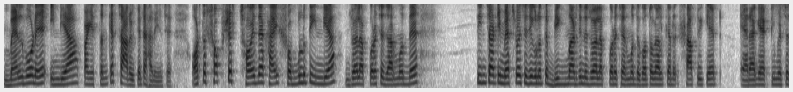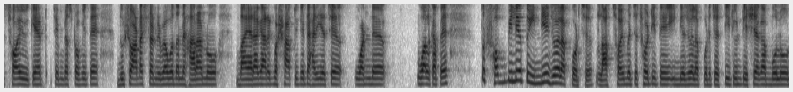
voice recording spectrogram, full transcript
মেলবোর্নে ইন্ডিয়া পাকিস্তানকে চার উইকেটে হারিয়েছে। অর্থাৎ সবশেষ ছয় দেখায় সবগুলোতে ইন্ডিয়া জয়লাভ করেছে। যার মধ্যে তিন চারটি ম্যাচ রয়েছে যেগুলোতে বিগ মার্জিনে জয়লাভ করেছে। এর মধ্যে গতকালকের সাত উইকেট, এর আগে একটি ম্যাচে ছয় উইকেট, চ্যাম্পিয়ন্স ট্রফিতে দুশো আঠাশ রানের ব্যবধানে হারানো বা এর আগে আরেকবার সাত উইকেটে হারিয়েছে ওয়ানডে ওয়ার্ল্ড কাপে। তো সব মিলিয়ে তো ইন্ডিয়া জয়লাভ করছে। লাস্ট ছয় ম্যাচে ছয়টিতে ইন্ডিয়া জয়লাভ করেছে। টি টোয়েন্টি এশিয়া কাপ বলুন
